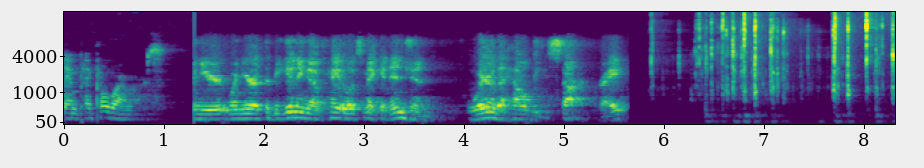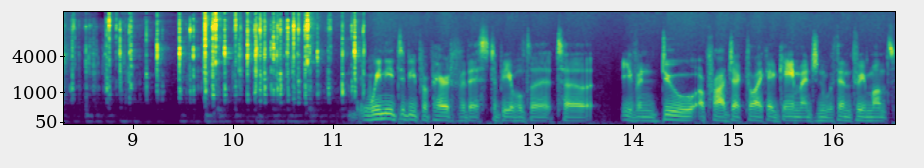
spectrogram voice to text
gameplay programmers. When you're, when you're at the beginning of, hey, let's make an engine, where the hell do you start, right? we need to be prepared for this to be able to, to even do a project like a game engine within three months.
